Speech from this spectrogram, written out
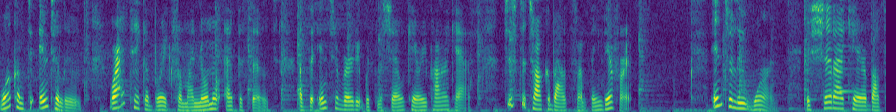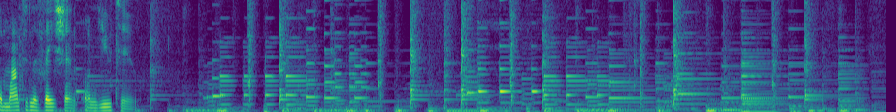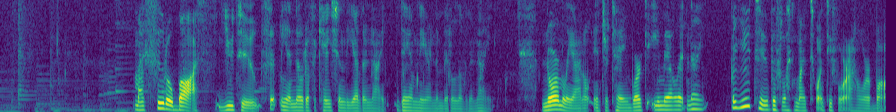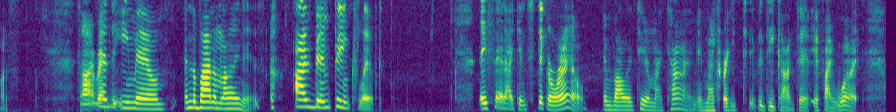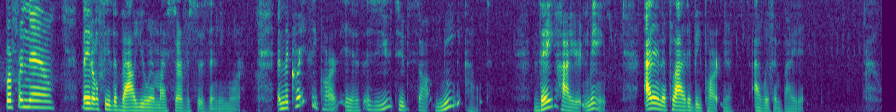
Welcome to Interludes, where I take a break from my normal episodes of the Introverted with Michelle Carey podcast just to talk about something different. Interlude 1 is Should I Care About the Monetization on YouTube? Pseudo boss, YouTube, sent me a notification the other night, damn near in the middle of the night. Normally, I don't entertain work email at night, but YouTube is like my 24 hour boss. So I read the email, and the bottom line is I've been pink slipped. They said I can stick around and volunteer my time and my creativity content if I want. But for now, they don't see the value in my services anymore. And the crazy part is, is YouTube sought me out. They hired me. I didn't apply to be partner. I was invited.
